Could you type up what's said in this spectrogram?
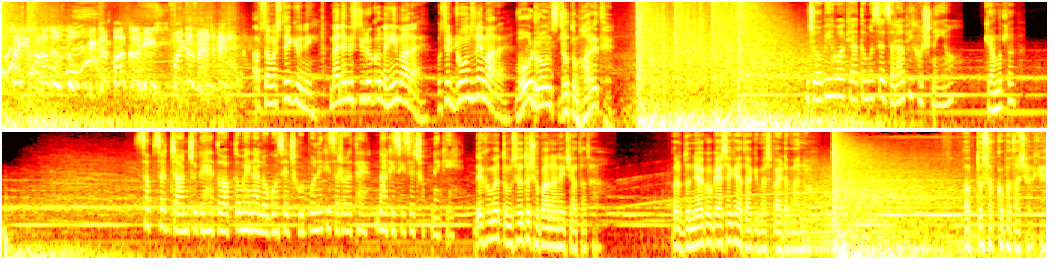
सही सुना दोस्तों पीटर पार्कर ही स्पाइडरमैन है। आप समझते क्यों नहीं? मैंने मिस्टीरो को नहीं मारा है उसे ड्रोन्स ने मारा है। वो ड्रोन्स जो तुम्हारे थे। जो भी हुआ क्या तुम उससे जरा भी खुश नहीं हो? क्या मतलब? सब सच जान चुके हैं तो अब तुम्हें ना लोगों से झूठ बोलने की ज़रूरत है ना किसी से छुपने की। देखो मैं तुमसे तो छुपाना नहीं चाहता था पर दुनिया को कैसे कहता कि मैं स्पाइडरमैन हूँ? अब तो सबको पता चल गया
